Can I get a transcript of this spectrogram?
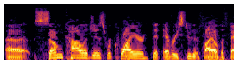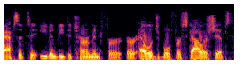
uh, some colleges require that every student file the FAFSA to even be determined for or eligible for scholarships,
